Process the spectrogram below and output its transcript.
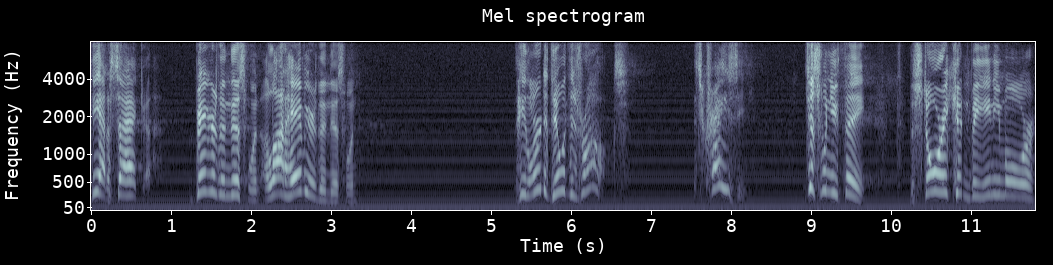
He had a sack bigger than this one, a lot heavier than this one. He learned to deal with his rocks. It's crazy. Just when you think the story couldn't be any more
